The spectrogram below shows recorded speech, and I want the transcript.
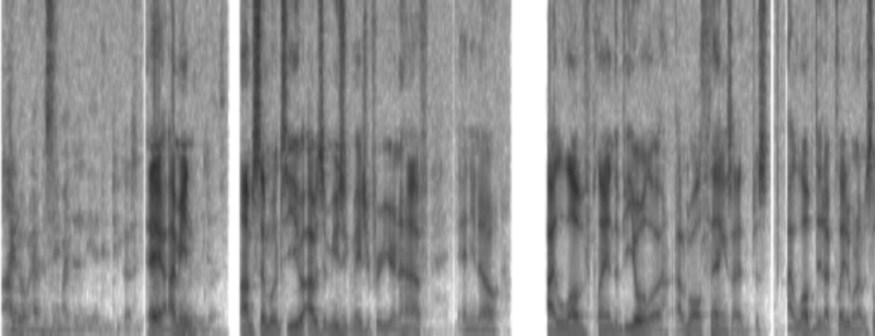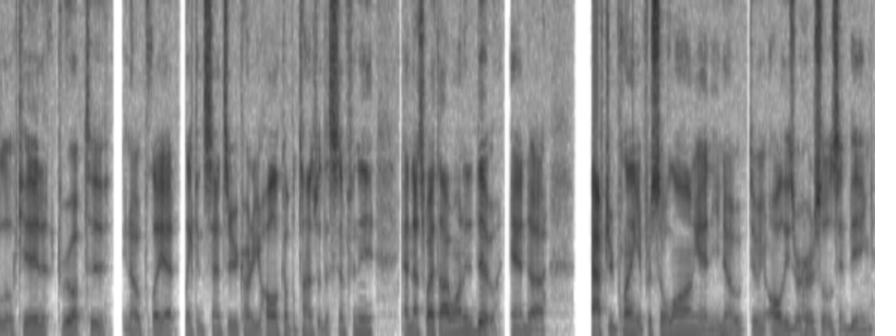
I don't have the same identity I did two years ago. Hey, I mean, really I'm similar to you. I was a music major for a year and a half, and you know, I love playing the viola out of all things. I just I loved it. I played it when I was a little kid. I grew up to you know play at Lincoln Center, Carnegie Hall a couple times with the symphony, and that's what I thought I wanted to do. And uh, after playing it for so long, and you know doing all these rehearsals and being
